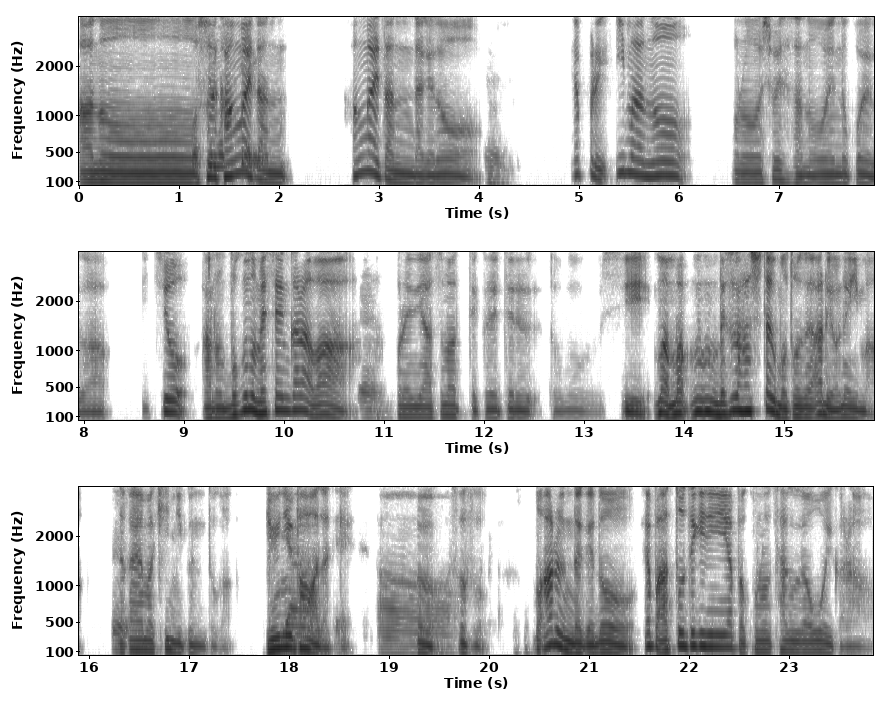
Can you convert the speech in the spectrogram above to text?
あのーそれ考えたん、考えたんだけど、うん。やっぱり今の、この消費者さんの応援の声が、一応、あの、僕の目線からは、うん。これに集まってくれてると思うし、まあまあ、うん別のハッシュタグも当然あるよね、今。うん中山きんに君とか。牛乳パワーだっけ？あうん、あ、そうそう。もうあるんだけど、やっぱ圧倒的にやっぱこのタグが多いから、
